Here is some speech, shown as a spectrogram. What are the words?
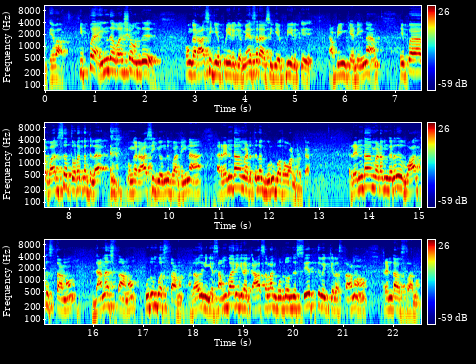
ஓகேவா இப்போ இந்த வருஷம் வந்து உங்கள் ராசிக்கு எப்படி இருக்குது மேச ராசிக்கு எப்படி இருக்குது அப்படின்னு கேட்டிங்கன்னா இப்போ வருஷ தொடக்கத்தில் உங்கள் ராசிக்கு வந்து பார்த்தீங்கன்னா ரெண்டாம் இடத்துல குரு பகவான் இருக்கார். ரெண்டாம் இடம்ங்கிறது வாக்குஸ்தானம் தனஸ்தானம் குடும்பஸ்தானம். அதாவது நீங்கள் சம்பாதிக்கிற காசெல்லாம் கொண்டு வந்து சேர்த்து வைக்கிற ஸ்தானம் ரெண்டாவது ஸ்தானம்.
